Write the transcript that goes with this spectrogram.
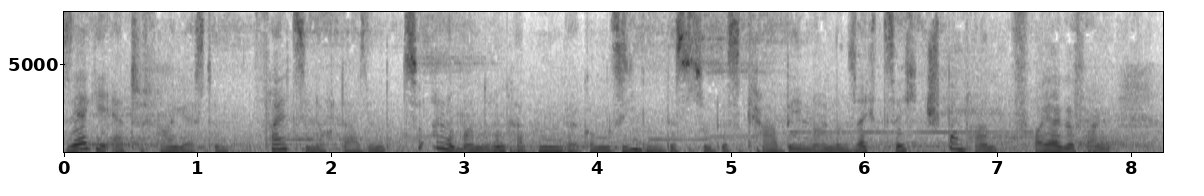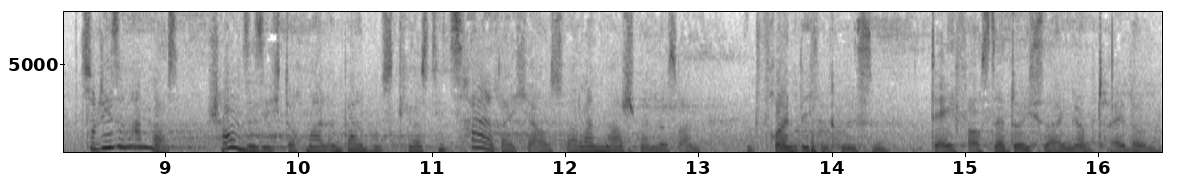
Sehr geehrte Fahrgäste, falls Sie noch da sind, zu allem anderen hat nun Waggon 7 des Zuges KB 69 spontan Feuer gefangen. Zu diesem Anlass schauen Sie sich doch mal im Bahnhofskiosk die zahlreiche Auswahl an Marshmallows an. Mit freundlichen Grüßen, Dave aus der Durchsagenabteilung.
